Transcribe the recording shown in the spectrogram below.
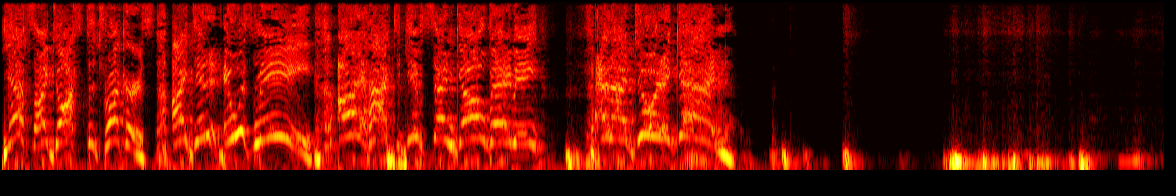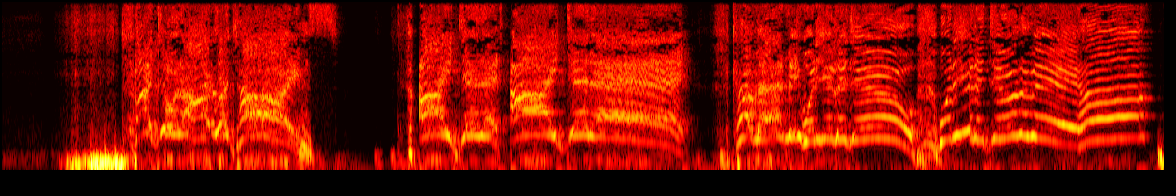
Yes, I doxed the truckers. I did it. It was me. I had to give send go, baby. And I do it again. I do it a hundred times. I did it. I did it. Come at me. What are you going to do? What are you going to do to me? Huh?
